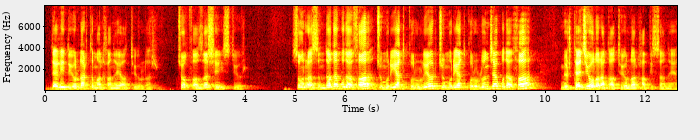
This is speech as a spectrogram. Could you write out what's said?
Deli diyorlar, tımarhaneye atıyorlar. Çok fazla şey istiyor. Sonrasında da bu defa Cumhuriyet kuruluyor. Cumhuriyet kurulunca bu defa mürteci olarak atıyorlar hapishaneye.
